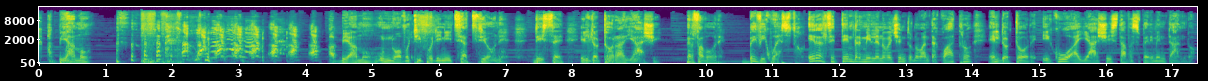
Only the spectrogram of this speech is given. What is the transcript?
Abbiamo. Abbiamo un nuovo tipo di iniziazione, disse il dottor Hayashi. Per favore, bevi questo. Era il settembre 1994 e il dottor Iku Hayashi stava sperimentando.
